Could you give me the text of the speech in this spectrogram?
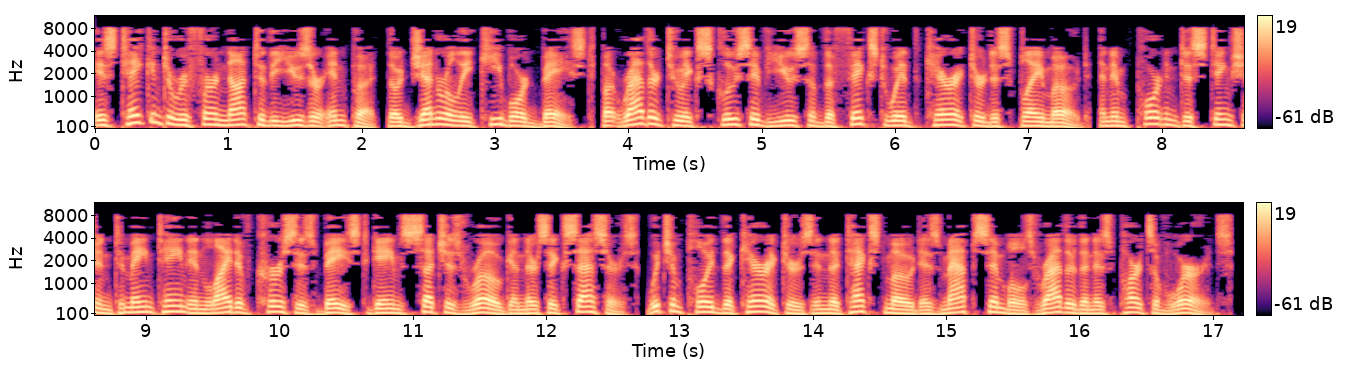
is taken to refer not to the user input though generally keyboard-based but rather to exclusive use of the fixed-width character display mode, an important distinction to maintain in light of curses-based games such as Rogue and their successors, which employed the characters in the text mode as map symbols rather than as parts of words.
